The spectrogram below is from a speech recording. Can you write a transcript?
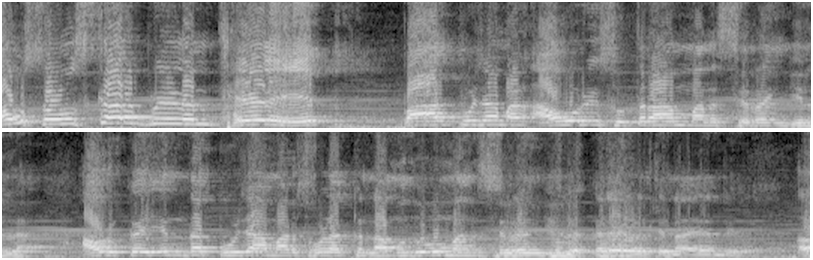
ಅವು ಸಂಸ್ಕಾರ ಬೀಳಂತ ಹೇಳಿ ಪಾದ ಪೂಜೆ ಮಾಡಿ ಅವ್ರಿಗೆ ಸುತರಾಮ್ ಮನಸ್ಸಿರಂಗಿಲ್ಲ. ಅವ್ರ ಕೈಯಿಂದ ಪೂಜಾ ಮಾಡಿಸ್ಕೊಳಕ್ ನಮ್ಮದು ಮನಸ್ಸಿರಂಗಿಲ್ಲ. ಕರೆ ಹೇಳ್ತೀನಿ ನಾ ಏನ್ರಿ? ಆ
